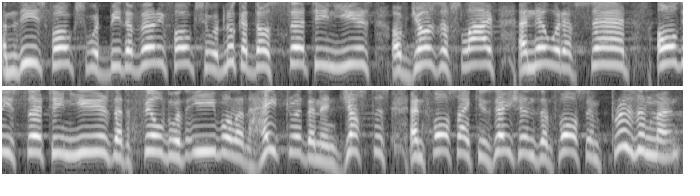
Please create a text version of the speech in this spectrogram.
And these folks would be the very folks who would look at those 13 years of Joseph's life and they would have said, all these 13 years that are filled with evil and hatred and injustice and false accusations and false imprisonment,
